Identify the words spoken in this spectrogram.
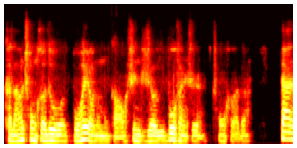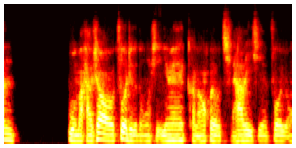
可能重合度不会有那么高，甚至只有一部分是重合的。但我们还是要做这个东西，因为可能会有其他的一些作用。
